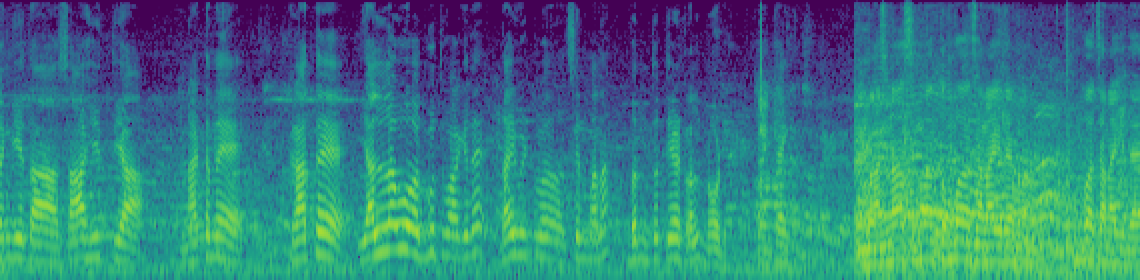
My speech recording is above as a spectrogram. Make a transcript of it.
ಸಂಗೀತ ಸಾಹಿತ್ಯ ನಟನೆ ಕತೆ ಎಲ್ಲವೂ ಅದ್ಭುತವಾಗಿದೆ. ದಯವಿಟ್ಟು ಸಿನಿಮಾನ ಬಂದು ಥಿಯೇಟ್ರಲ್ಲಿ ನೋಡಿ. ಥ್ಯಾಂಕ್ ಯು ಅನ್ನ ಸಿನಿಮಾ ತುಂಬ ಚೆನ್ನಾಗಿದೆ ಮೇಡಮ್ ತುಂಬ ಚೆನ್ನಾಗಿದೆ.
